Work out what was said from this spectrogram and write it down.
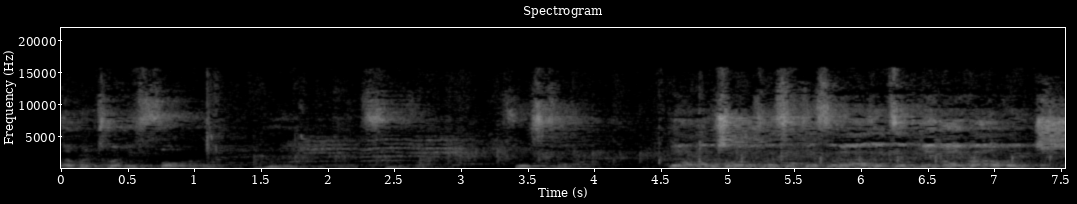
number 24, Green and Sinha. First time. Prema na žalost Vasilke Sanaze, Cepnjeva Ivanović.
